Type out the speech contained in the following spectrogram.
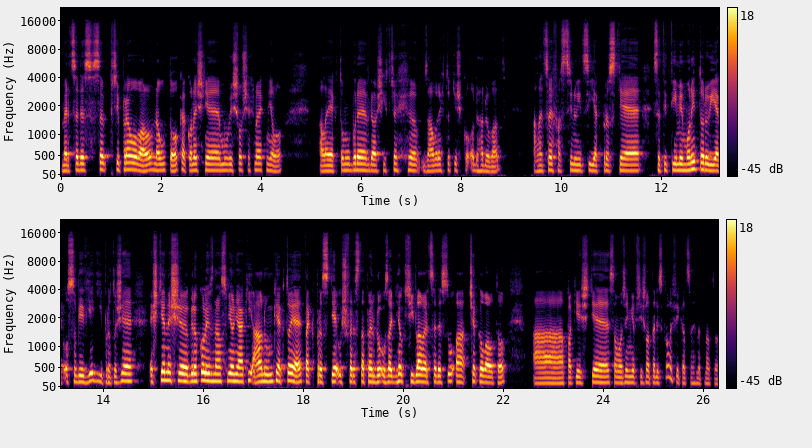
Mercedes se připravoval na útok a konečně mu vyšlo všechno, jak mělo, ale jak tomu bude v dalších třech eh, závodech, to těžko odhadovat. Ale co je fascinující, jak prostě se ty týmy monitorují, jak o sobě vědí, protože ještě než kdokoliv z nás měl nějaký ánunk, jak to je, tak prostě už Verstappen byl u zadního křídla Mercedesu a čekoval to. A pak ještě samozřejmě přišla ta diskvalifikace hned na to.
